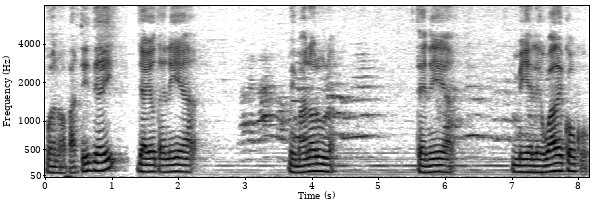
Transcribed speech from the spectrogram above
Bueno, a partir de ahí ya yo tenía mi mano rula, tenía mi eleguá de coco,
